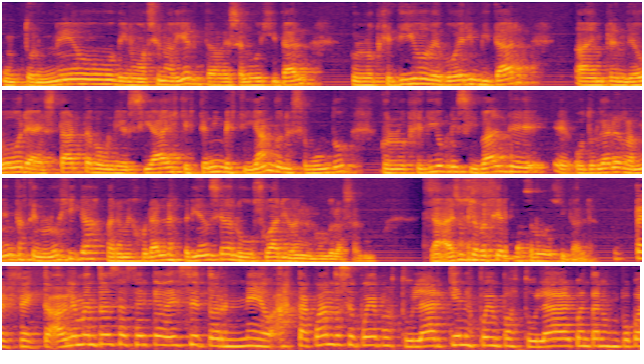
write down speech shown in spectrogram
un torneo de innovación abierta de salud digital con el objetivo de poder invitar a emprendedores, a startups, a universidades que estén investigando en ese mundo con el objetivo principal de eh, otorgar herramientas tecnológicas para mejorar la experiencia de los usuarios en el mundo de la salud a eso se refiere la salud digital. Perfecto. Hablemos entonces acerca de ese torneo. ¿Hasta cuándo se puede postular? ¿Quiénes pueden postular? Cuéntanos un poco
